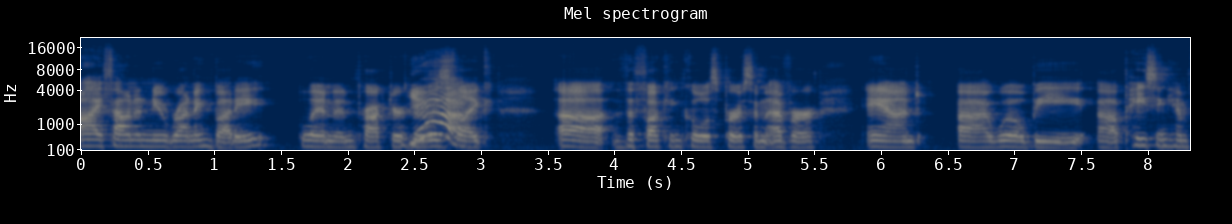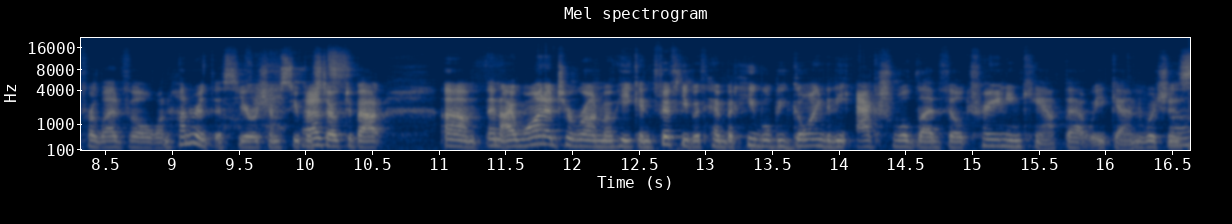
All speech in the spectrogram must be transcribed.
I found a new running buddy, Landon Proctor, who is Yeah. like uh the fucking coolest person ever and I will be uh, pacing him for Leadville 100 this year, which I'm super That's- stoked about. Um, and I wanted to run Mohican 50 with him, but he will be going to the actual Leadville training camp that weekend, which is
